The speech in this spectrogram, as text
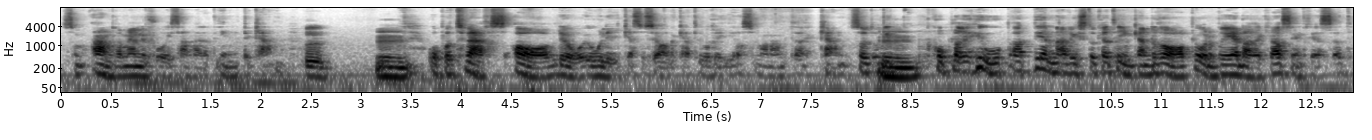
som andra människor i samhället inte kan. Mm. Mm. Och på tvärs av då olika sociala kategorier som man inte kan. Så att om vi kopplar ihop att den aristokratin kan dra på det bredare klassintresset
